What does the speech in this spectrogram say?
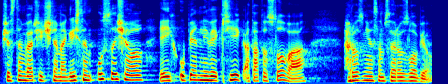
V šestém verši čteme, když jsem uslyšel jejich upěnlivý křík a tato slova, hrozně jsem se rozlobil.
